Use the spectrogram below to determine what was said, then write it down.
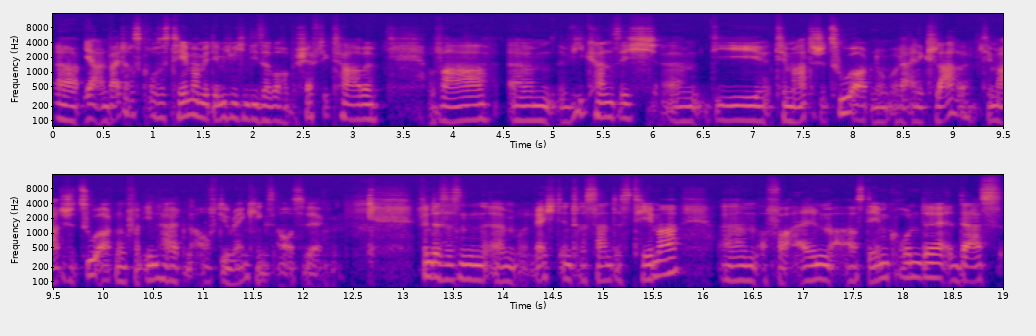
Äh, ja, ein weiteres großes Thema, mit dem ich mich in dieser Woche beschäftigt habe, war, ähm, wie kann sich ähm, die thematische Zuordnung oder eine klare thematische Zuordnung von Inhalten auf die Rankings auswirken. Ich finde, das ist ein ähm, recht interessantes Thema, ähm, vor allem aus dem Grunde, dass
